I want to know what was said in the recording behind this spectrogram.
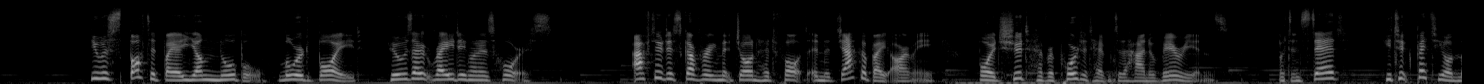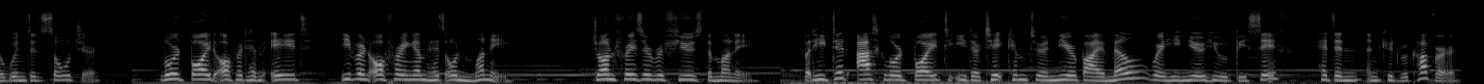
He was spotted by a young noble, Lord Boyd, who was out riding on his horse. After discovering that John had fought in the Jacobite army, Boyd should have reported him to the Hanoverians, but instead, he took pity on the wounded soldier. Lord Boyd offered him aid, even offering him his own money. John Fraser refused the money, but he did ask Lord Boyd to either take him to a nearby mill where he knew he would be safe, hidden, and could recover,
